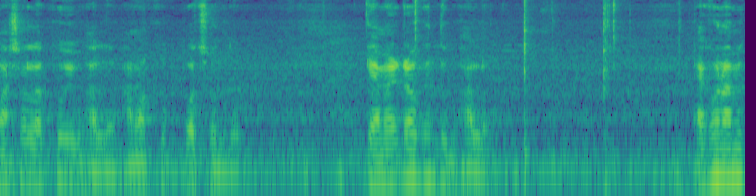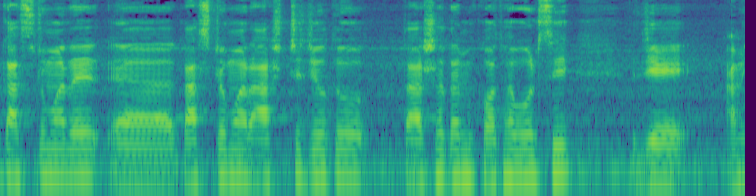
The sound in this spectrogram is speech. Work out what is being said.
মাসাল্লাহ খুবই ভালো, আমার খুব পছন্দ। ক্যামেরাটাও কিন্তু ভালো। এখন আমি কাস্টমারের কাস্টমার আসছে যেহেতু তার সাথে আমি কথা বলছি। যে আমি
